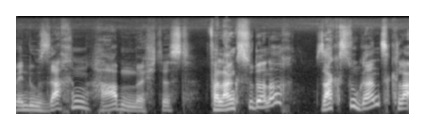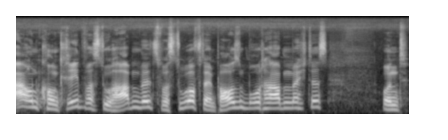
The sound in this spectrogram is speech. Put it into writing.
Wenn du Sachen haben möchtest, verlangst du danach? Sagst du ganz klar und konkret, was du haben willst, was du auf dein Pausenbrot haben möchtest und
